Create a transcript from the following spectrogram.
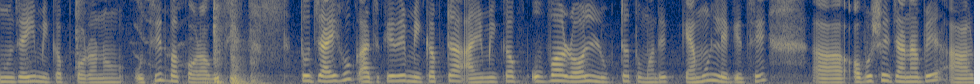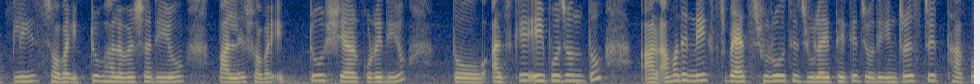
অনুযায়ী মেকআপ করানো উচিত বা করা উচিত। তো যাই হোক, আজকের এই মেকআপটা আই মেকআপ ওভারঅল লুকটা তোমাদের কেমন লেগেছে অবশ্যই জানাবে। আর প্লিজ সবাই একটু ভালোবাসা দিও, পারলে সবাই একটু শেয়ার করে দিও। তো আজকে এই পর্যন্ত। আর আমাদের নেক্সট ব্যাচ শুরু হচ্ছে জুলাই থেকে। যদি ইন্টারেস্টেড থাকো,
